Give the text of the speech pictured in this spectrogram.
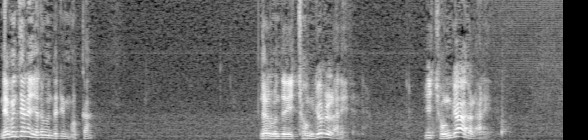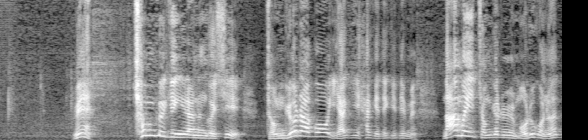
네 번째는 여러분들이 뭘까? 여러분들이 종교를 알아야 된다. 이 종교학을 알아야 된다. 왜? 천부경이라는 것이 종교라고 이야기하게 되게 되면 남의 종교를 모르고는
